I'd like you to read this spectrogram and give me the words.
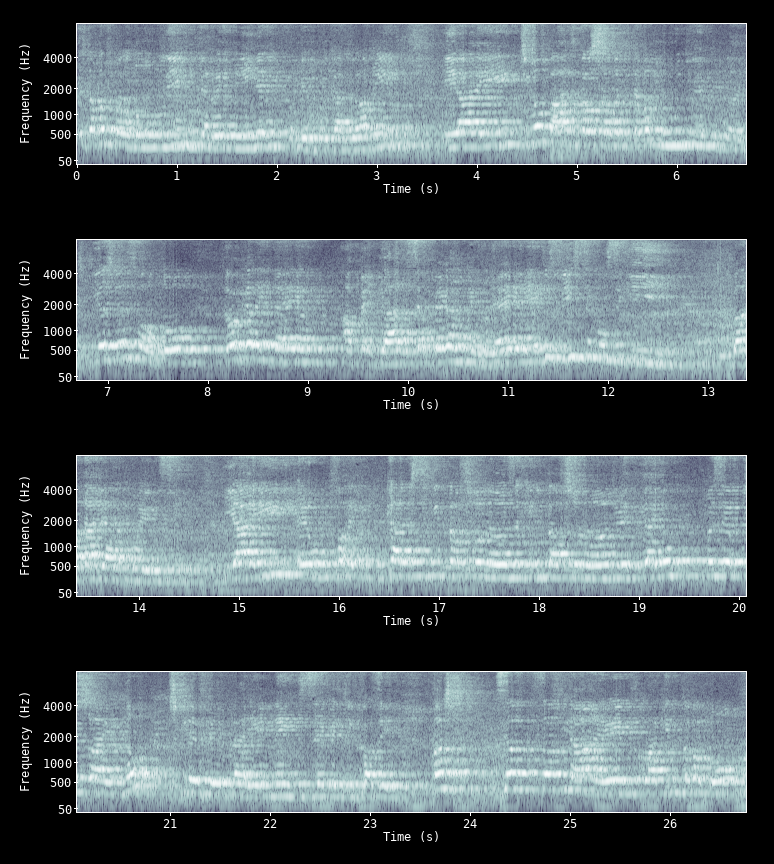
Eu estava trabalhando num livro que era Hermínia, que foi publicado pela mim, e aí tinha uma parte que eu achava que estava muito repugnante. E às vezes o autor tem aquela ideia apegada, se apega naquela ideia, e é difícil conseguir batalhar com ele assim. E aí eu falei, cara, isso aqui está funcionando, isso aqui não está funcionando. E aí eu comecei a puxar ele, não escrever para ele, nem dizer que ele tinha que fazer, mas desafiar ele, falar que não estava bom.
